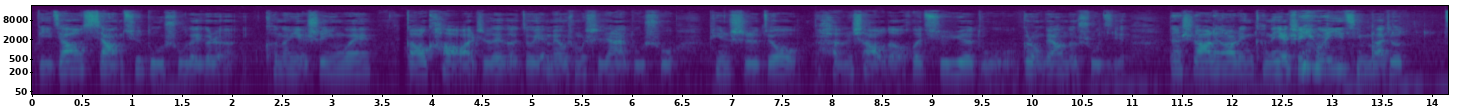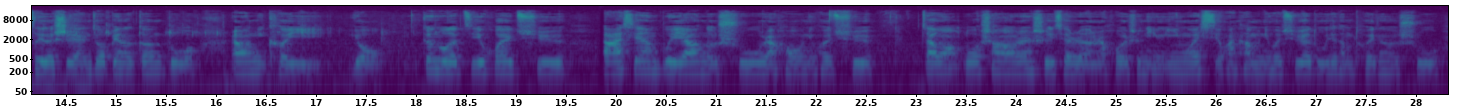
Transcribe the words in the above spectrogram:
比较想去读书的一个人，可能也是因为高考啊之类的，就也没有什么时间来读书，平时就很少的会去阅读各种各样的书籍。但是二零二零可能也是因为疫情吧，就自己的时间就变得更多，然后你可以有更多的机会去。发现不一样的书，然后你会去在网络上认识一些人，然后或者是你因为喜欢他们，你会去阅读一些他们推荐的书。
